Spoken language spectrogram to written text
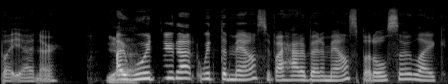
but yeah, no, Yeah. I would do that with the mouse if I had a better mouse, but also like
